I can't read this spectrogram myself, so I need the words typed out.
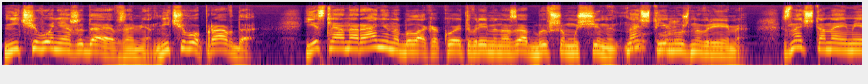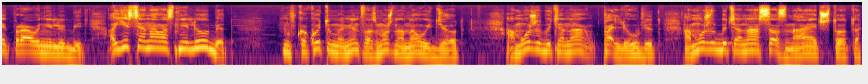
Ничего не ожидая взамен. Ничего, правда. Если она ранена была какое-то время назад бывшим мужчиной, значит, ей нужно время. Значит, она имеет право не любить. А если она вас не любит, ну, в какой-то момент, возможно, она уйдет. А может быть, она полюбит. А может быть, она осознает что-то.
